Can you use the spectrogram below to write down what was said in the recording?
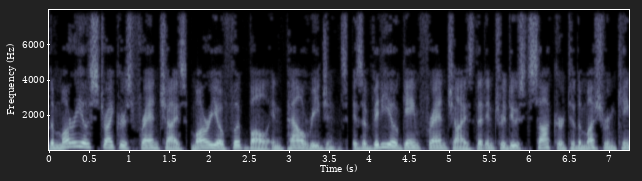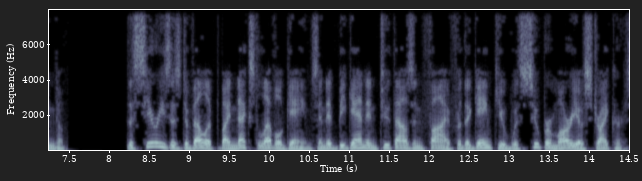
The Mario Strikers franchise Mario Football in PAL regions is a video game franchise that introduced soccer to the Mushroom Kingdom. The series is developed by Next Level Games and it began in 2005 for the GameCube with Super Mario Strikers.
